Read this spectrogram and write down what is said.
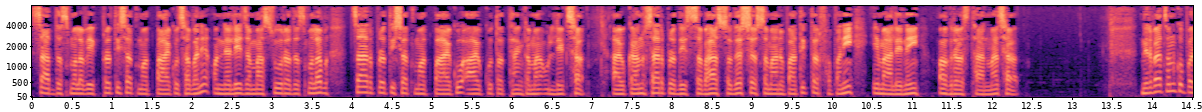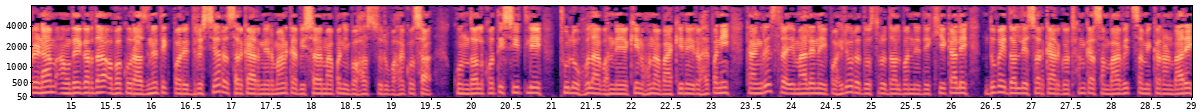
सात दशमलव एक प्रतिशत मत पाएको छ भने अन्यले जम्मा सोह्र दशमलव चार प्रतिशत मत पाएको आयोगको तथ्याङ्कमा उल्लेख छ। आयोगका अनुसार प्रदेशसभा सदस्य समानुपातिकतर्फ पनि एमाले नै अग्रस्थानमा छ। निर्वाचनको परिणाम आउँदै गर्दा अबको राजनैतिक परिदृश्य र सरकार निर्माणका विषयमा पनि बहस शुरू भएको छ। कुन दल कति सीटले ठूलो होला भन्ने यकिन हुन बाँकी नै रहे पनि कांग्रेस र एमाले नै पहिलो र दोस्रो दल बन्ने देखिएकाले दुवै दलले सरकार गठनका सम्भावित समीकरणबारे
